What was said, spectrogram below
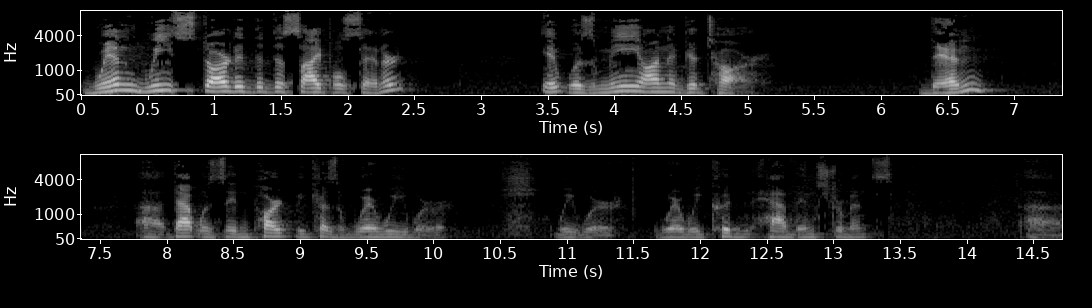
when we started the Disciple Center, it was me on the guitar. Then, uh, that was in part because of where we were. We were where we couldn't have instruments uh,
